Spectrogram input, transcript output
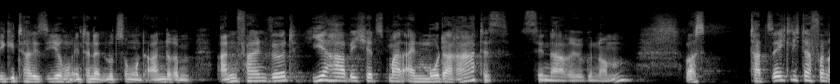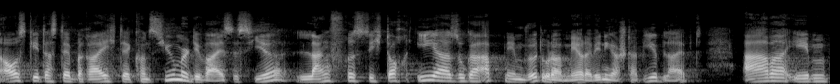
Digitalisierung, Internetnutzung und anderem anfallen wird. Hier habe ich jetzt mal ein moderates Szenario genommen, was tatsächlich davon ausgeht, dass der Bereich der Consumer Devices hier langfristig doch eher sogar abnehmen wird oder mehr oder weniger stabil bleibt. Aber eben,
